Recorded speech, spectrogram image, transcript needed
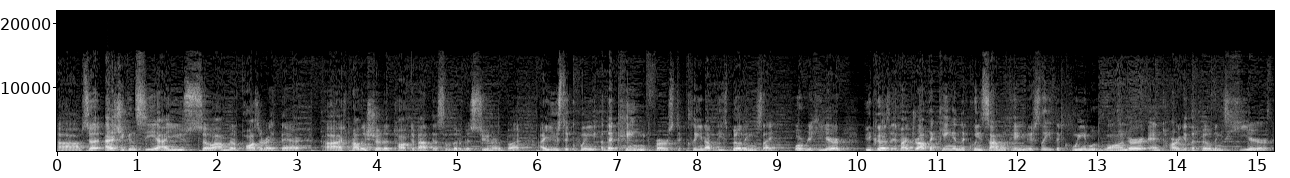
uh, so as you can see, I use, so I'm to pause it right there. Uh, I probably should have talked about this a little bit sooner, but I used the queen, the king first to clean up these buildings like over here, because if I drop the king and the queen simultaneously, the queen would wander and target the buildings here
